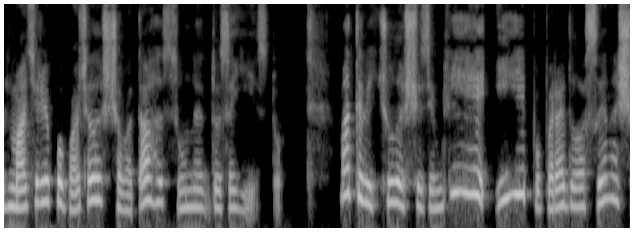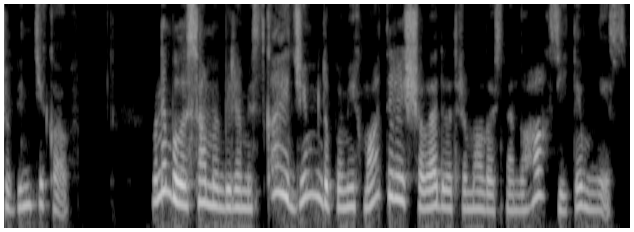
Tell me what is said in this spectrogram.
з матір'ю побачили, що ватага суне до заїзду. Мати відчула, що земліє, і попередила сина, щоб він тікав. Вони були саме біля містка, і Джим допоміг матері, що ледве трималась на ногах, зійти вниз,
